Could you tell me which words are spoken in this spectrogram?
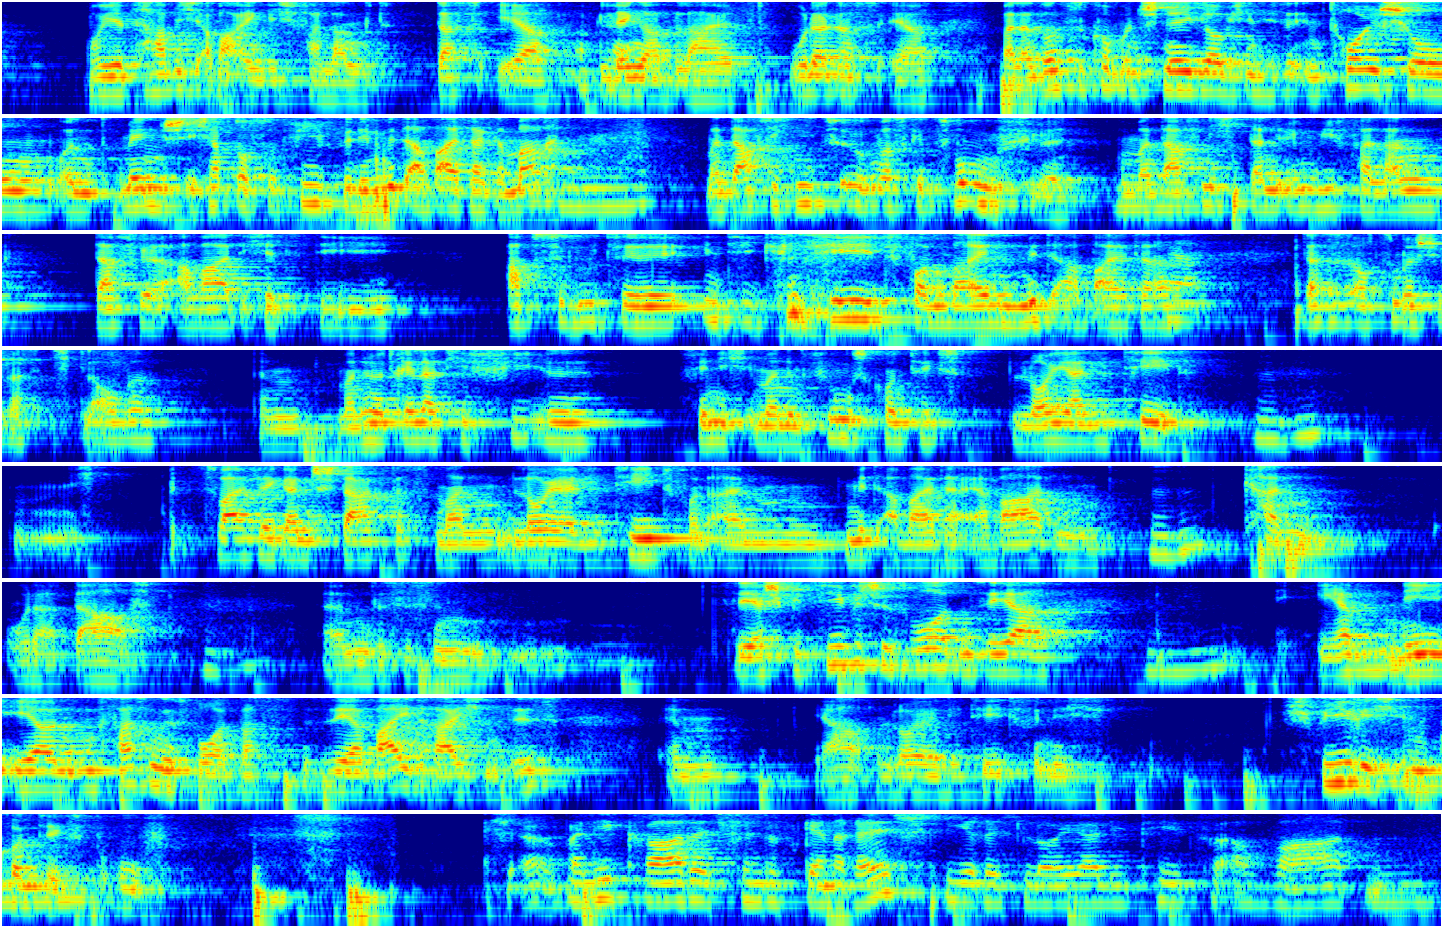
oh, jetzt habe ich aber eigentlich verlangt, dass er okay. länger bleibt oder dass er, weil ansonsten kommt man schnell, glaube ich, in diese Enttäuschung und Mensch, ich habe doch so viel für den Mitarbeiter gemacht. Mhm. Man darf sich nie zu irgendwas gezwungen fühlen und man darf nicht dann irgendwie verlangen, dafür erwarte ich jetzt die absolute Integrität von meinem Mitarbeiter. Ja. Das ist auch zum Beispiel, was ich glaube, ähm, man hört relativ viel finde ich immer in einem Führungskontext Loyalität. Mhm. Ich bezweifle ganz stark, dass man Loyalität von einem Mitarbeiter erwarten mhm. kann oder darf. Mhm. Ähm, das ist ein sehr spezifisches Wort, ein sehr, eher, nee, eher ein umfassendes Wort, was sehr weitreichend ist. Ähm, ja, und Loyalität finde ich schwierig im Kontext Beruf. Ich äh, überlege gerade, ich finde es generell schwierig, Loyalität zu erwarten.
